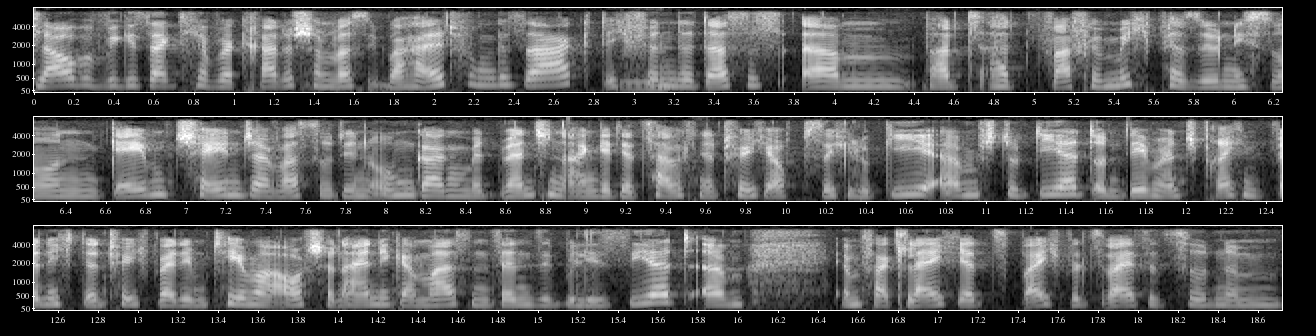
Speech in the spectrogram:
glaube, wie gesagt, ich habe ja gerade schon was über Haltung gesagt. Ich mhm. finde, das ist, ähm, hat, hat, war für mich persönlich so ein Game Changer, was so den Umgang mit Menschen angeht. Jetzt habe ich natürlich auch Psychologie ähm, studiert und dementsprechend bin ich natürlich bei dem Thema auch schon einigermaßen sensibilisiert. Ähm, Im Vergleich jetzt beispielsweise zu einem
